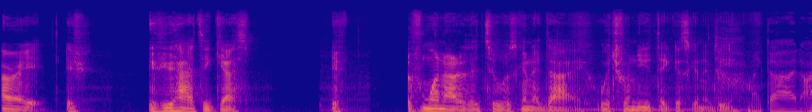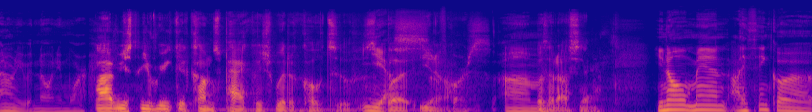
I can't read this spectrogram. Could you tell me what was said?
All right, if if you had to guess, if if one out of the two was gonna die, which one do you think is gonna be? Oh my god, I don't even know anymore. Obviously, Rika comes packaged with Okotsu. Yes, but you know, of course. Um, what's what I'll say. You know, man, I think uh,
